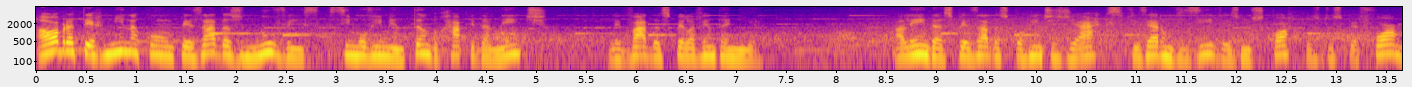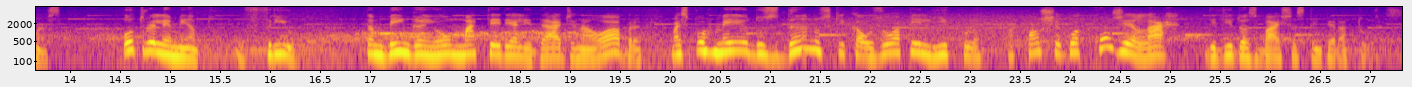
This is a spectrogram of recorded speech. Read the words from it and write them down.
A obra termina com pesadas nuvens se movimentando rapidamente, levadas pela ventania. Além das pesadas correntes de ar que se fizeram visíveis nos corpos dos performers, outro elemento, o frio, também ganhou materialidade na obra, mas por meio dos danos que causou a película, a qual chegou a congelar devido às baixas temperaturas.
